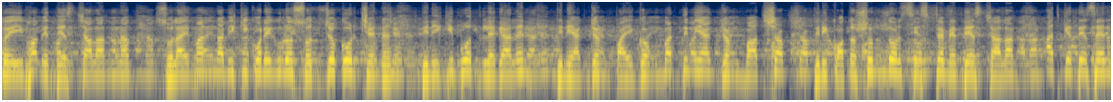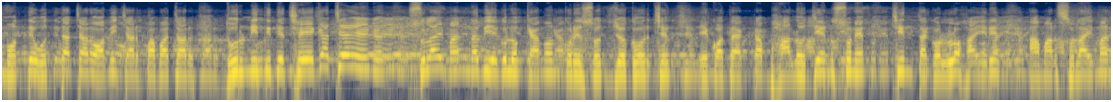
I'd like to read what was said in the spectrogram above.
তো এইভাবে দেশ চালান না। সুলাইমান নবী কি করে এগুলো সহ্য করছেন? তিনি কি বদলে গেলেন? তিনি একজন পাইগম্বার, তিনি একজন বাদশাহ, তিনি কত সুন্দর সিস্টেমে দেশ চালান। আজকে দেশের মধ্যে অত্যাচার, অবিচার, পাপাচার দুর্নীতিতে ছেয়ে গেছে সুলাইমান নবী এগুলো কেমন করে সহ্য করছেন? এ কথা একটা ভালো জেন শুনে চিন্তা করল, হায় রে, আমার সুলাইমান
